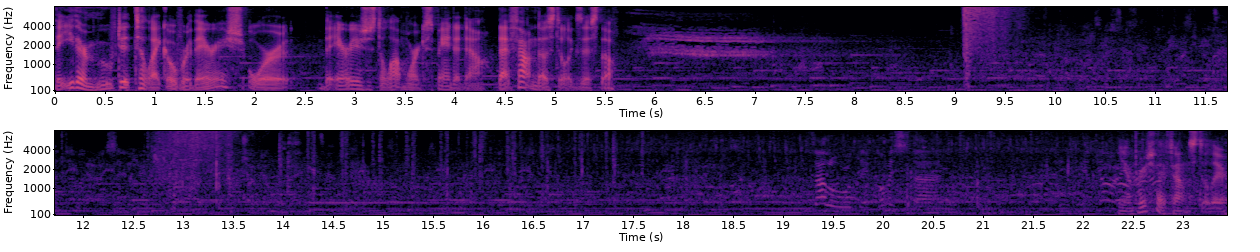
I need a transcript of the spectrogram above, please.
They either moved it to like over there-ish or the area is just a lot more expanded now. That fountain does still exist though. That fountain's still there.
